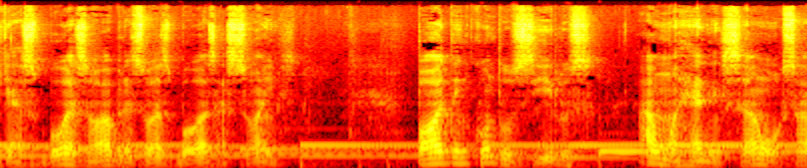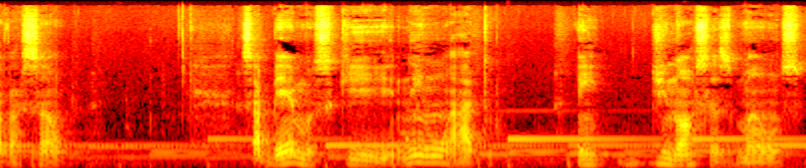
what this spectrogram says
que as boas obras ou as boas ações podem conduzi-los a uma redenção ou salvação. Sabemos que nenhum ato de nossas mãos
